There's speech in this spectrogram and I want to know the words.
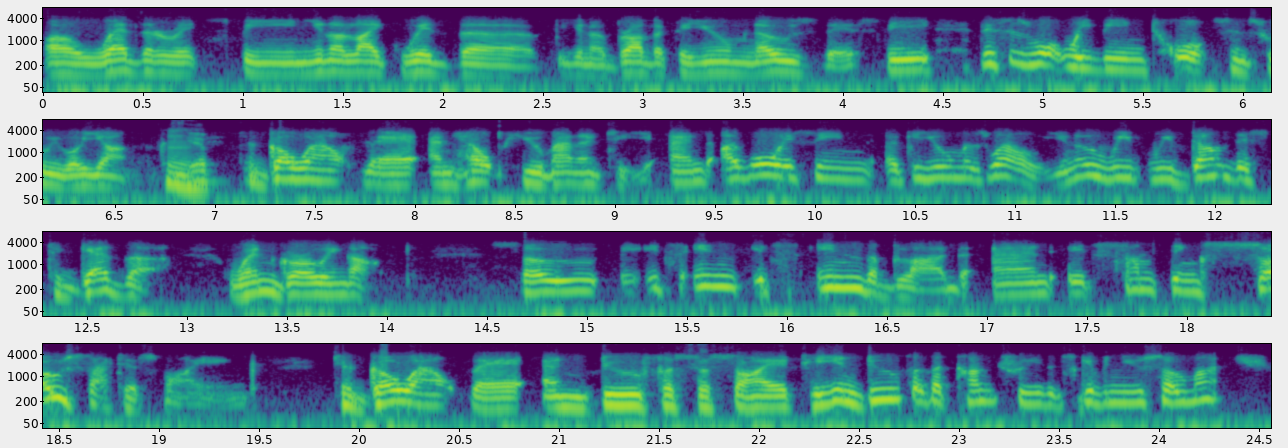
or whether it's been, you know, like with the, you know, Brother Qayyum knows this. The this is what we've been taught since we were young hmm. yep. to go out there and help humanity. And I've always seen uh, Qayyum as well. You know, we we've done this together when growing up. So it's in it's in the blood, and it's something so satisfying to go out there and do for society and do for the country that's given you so much.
